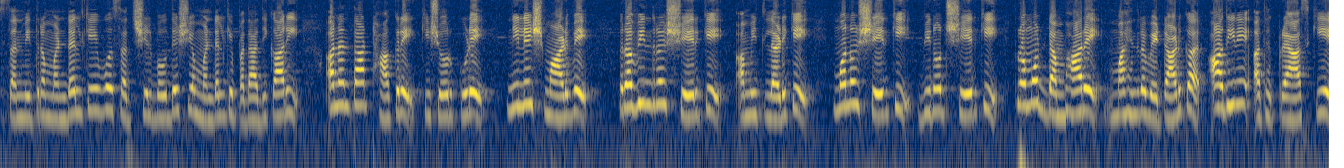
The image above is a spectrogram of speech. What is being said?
सन्मित्र मंडल के व सतशील बहुद्देशीय मंडल के पदाधिकारी अनंता ठाकरे, किशोर कुड़े, नीलेश माड़वे, रविंद्र शेरके, अमित लड़के, मनोज शेरकी, विनोद शेरकी, प्रमोद डम्भारे महेंद्र वेटाड़कर आदि ने अथक प्रयास किए।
